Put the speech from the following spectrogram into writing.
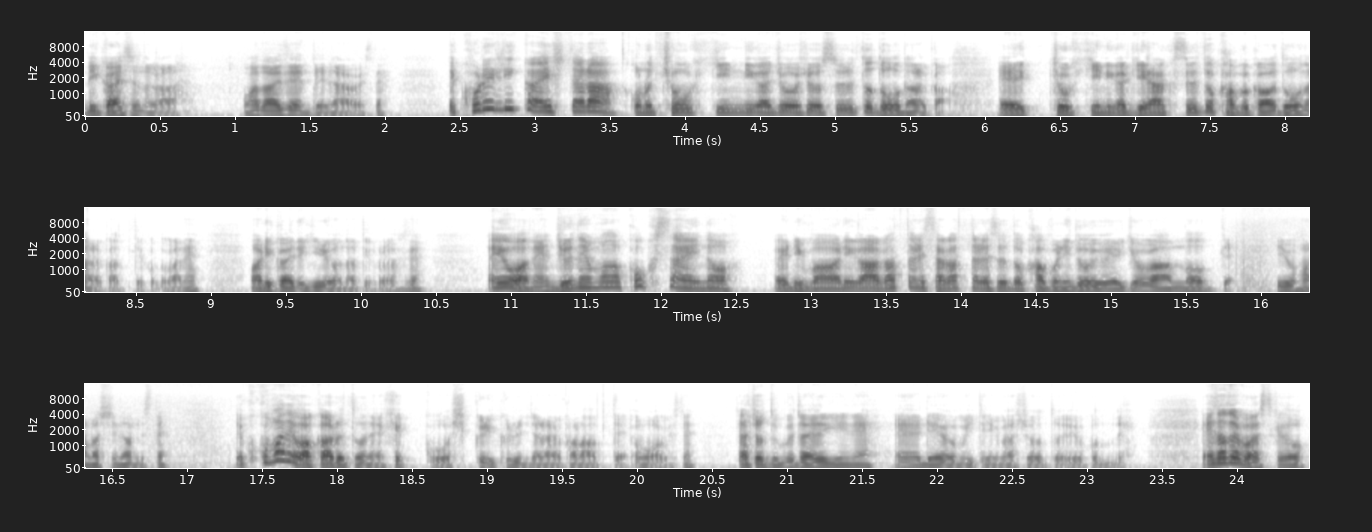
理解するのが、まあ大前提になるわけですね。で、これ理解したら、この長期金利が上昇するとどうなるか、えー、長期金利が下落すると株価はどうなるかっていうことがね、まあ理解できるようになってくるわけですね。要はね、10年物国債の利回りが上がったり下がったりすると株にどういう影響があるのっていう話なんですね。で、ここまでわかるとね、結構しっくりくるんじゃないかなって思うわけですね。じゃあちょっと具体的にね、えー、例を見てみましょうということで。えー、例えばですけど、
